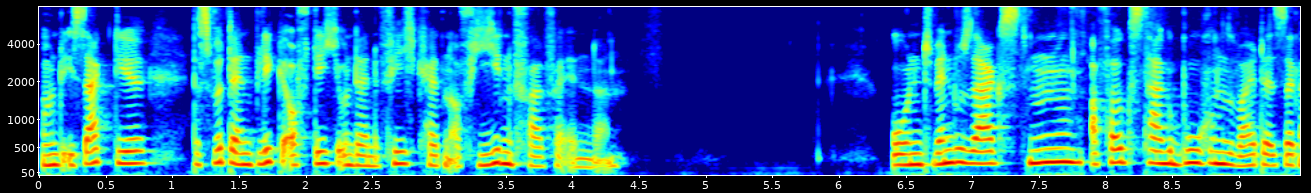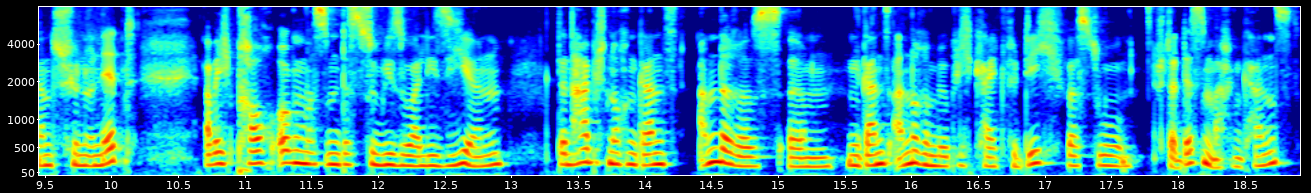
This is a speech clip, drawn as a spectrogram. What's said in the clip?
Und ich sag dir, das wird deinen Blick auf dich und deine Fähigkeiten auf jeden Fall verändern. Und wenn du sagst, hm, Erfolgstagebuch und so weiter ist ja ganz schön und nett, aber ich brauche irgendwas, um das zu visualisieren, dann habe ich noch ein ganz anderes, ähm, eine ganz andere Möglichkeit für dich, was du stattdessen machen kannst.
